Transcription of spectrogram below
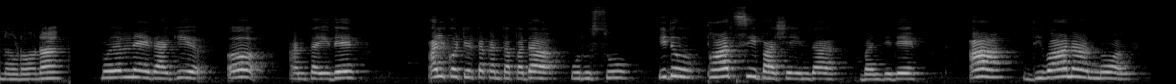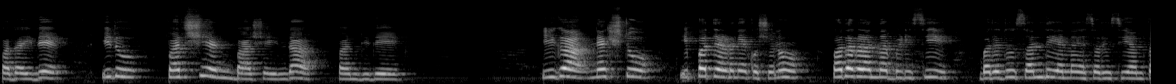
ನೋಡೋಣ. ಮೊದಲನೆಯದಾಗಿ ಅ ಅಂತ ಇದೆ. ಅಲ್ಲಿ ಕೊಟ್ಟಿರ್ತಕ್ಕಂಥ ಪದ ಉರುಸು. ಇದು ಪಾರ್ಸಿ ಭಾಷೆಯಿಂದ ಬಂದಿದೆ. ಆ ದಿವಾನ ಅನ್ನೋ ಪದ ಇದೆ. ಇದು ಪರ್ಷಿಯನ್ ಭಾಷೆಯಿಂದ ಬಂದಿದೆ. ಈಗ ನೆಕ್ಸ್ಟು ಇಪ್ಪತ್ತೆರಡನೇ ಕ್ವಶನು. ಪದಗಳನ್ನು ಬಿಡಿಸಿ, ಬರೆದು ಸಂಧಿಯನ್ನು ಹೆಸರಿಸಿ ಅಂತ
